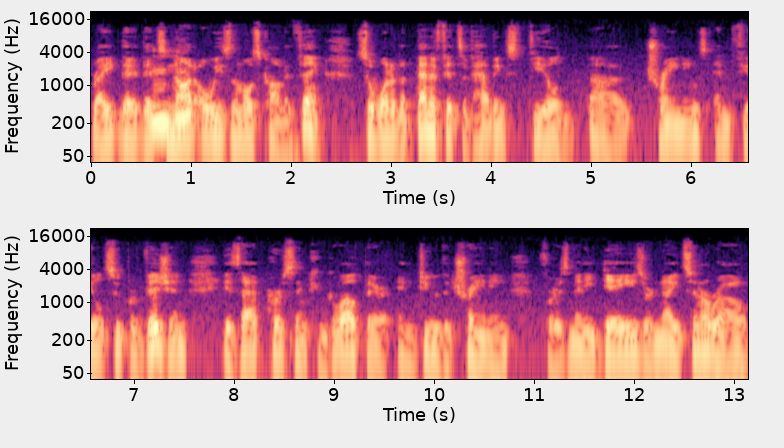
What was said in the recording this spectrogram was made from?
right? That, that's not always the most common thing. So one of the benefits of having field uh, trainings and field supervision is that person can go out there and do the training for as many days or nights in a row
